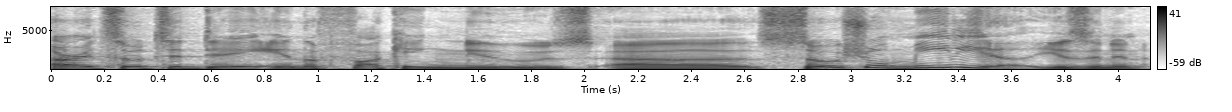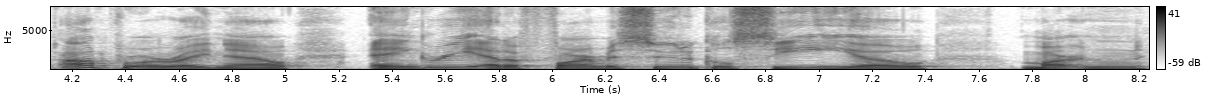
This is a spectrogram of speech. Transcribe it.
All right, so today in the fucking news, uh, social media is in an uproar right now, angry at a pharmaceutical CEO, Martin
